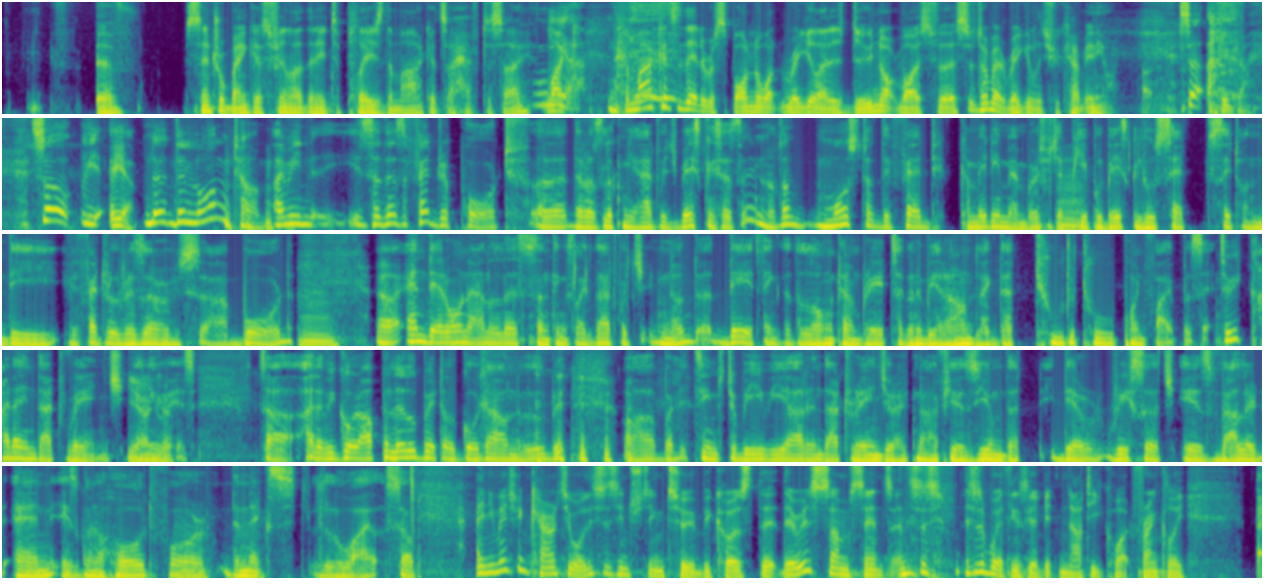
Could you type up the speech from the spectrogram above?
of central bankers feeling like they need to please the markets. I have to say, like Yeah. the markets are there to respond to what regulators do, not vice versa. Talk about regulatory cap anyway. So, so yeah, the, the long term. I mean, so there's a Fed report uh, that I was looking at, which basically says you know the, most of the Fed committee members, which are people basically who sit sit on the Federal Reserve's uh, board, uh, and their own analysts and things like that, which you know they think that the long term rates are going to be around like that two to two point five percent. So we're kind of in that range, Yeah, okay. anyways. So either we go up a little bit or go down a little bit, uh, but it seems to be we are in that range right now. If you assume that their research is valid and is going to hold for mm. the mm. next little while, so And you mentioned currency war. This is interesting too because th- there is some sense, and this is this is where things get a bit nutty, quite frankly.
